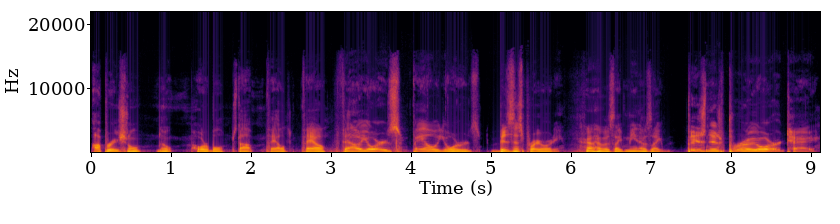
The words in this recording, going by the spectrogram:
Operational, nope, horrible, stop, failed, fail, failures, failures. Business priority. that was like me. I was like, business priority.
